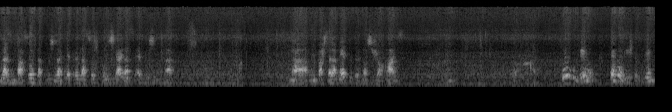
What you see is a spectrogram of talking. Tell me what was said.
nas invasões da polícia, nas depredações policiais, na sede do sindicato. no empastelamento dos nossos jornais. Foi um governo terrorista, o governo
